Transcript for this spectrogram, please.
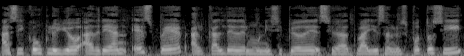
Así concluyó Adrián Esper, alcalde del municipio de Ciudad Valle, San Luis Potosí,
